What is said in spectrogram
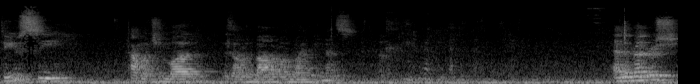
do you see how much mud is on the bottom of my pants? And the Medrash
